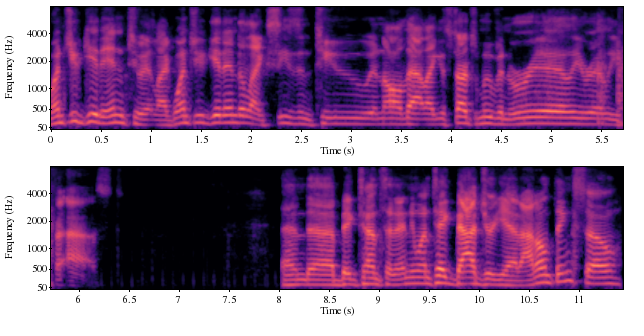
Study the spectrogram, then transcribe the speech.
once you get into it, like once you get into like season two and all that, like it starts moving really, really fast. And uh Big Ten said, anyone take Badger yet? I don't think so.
